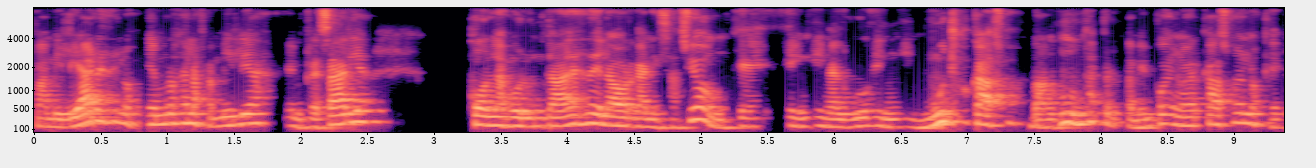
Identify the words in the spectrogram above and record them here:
familiares de los miembros de la familia empresaria con las voluntades de la organización, que en, en, muchos casos van juntas, pero también pueden haber casos en los que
